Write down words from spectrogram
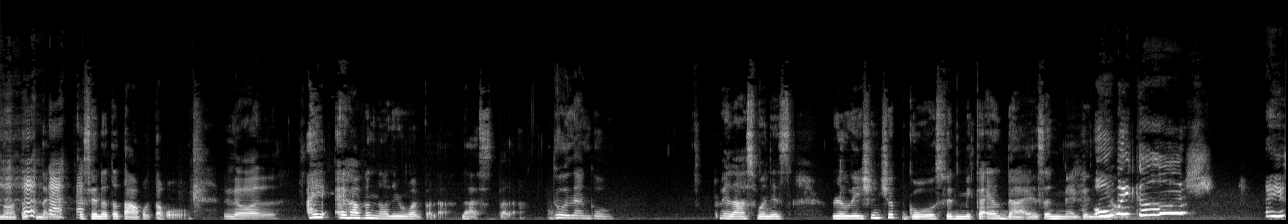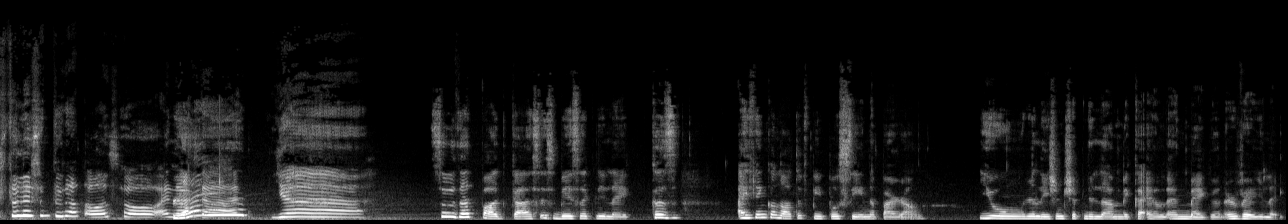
not at night. Kasi natatakot ako. Lol. I, I have another one pala. Last pala. Go lang, go. My last one is Relationship Goals with Mikael Daes and Megan Oh Young. my gosh! I used to listen to that also. I love Right? that. Yeah. So that podcast is basically like, because I think a lot of people say na parang yung relationship nila, Mikael and Megan, are very like,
